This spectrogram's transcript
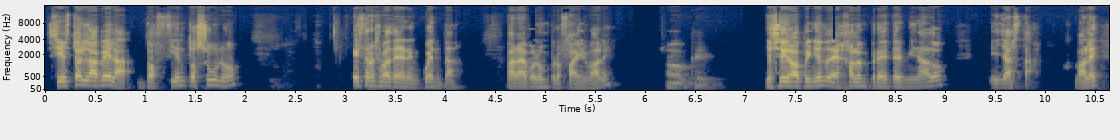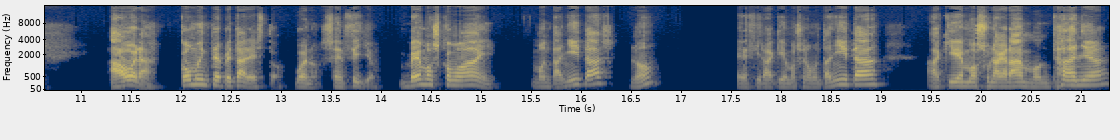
si esto es la vela 201, esta no se va a tener en cuenta para el volumen profile, ¿vale? Ok. Yo soy de la opinión de dejarlo en predeterminado y ya está, ¿vale? Ahora, ¿cómo interpretar esto? Bueno, sencillo. Vemos cómo hay montañitas, ¿no? Es decir, aquí vemos una montañita, aquí vemos una gran montaña,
